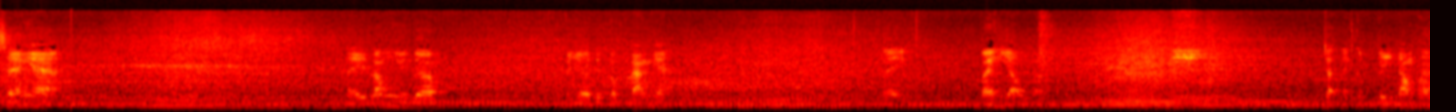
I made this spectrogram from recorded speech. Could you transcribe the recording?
sáng nha. Này, lóng nguyên đơm bây giờ tiếp tục lắng nha. Này, bán dầu nè. Chất này cực kỳ nóng ha.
